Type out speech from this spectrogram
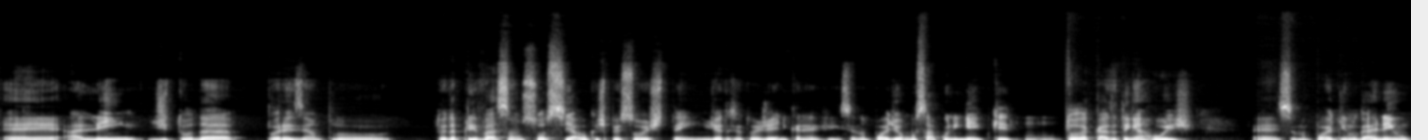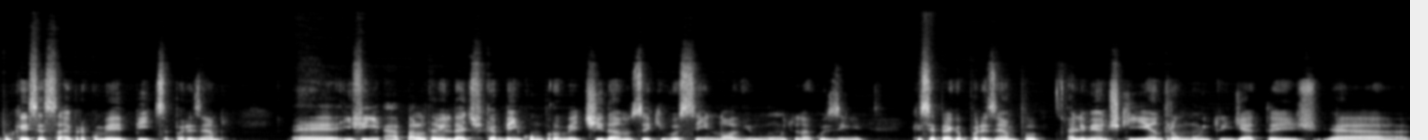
é, além de toda, por exemplo, toda a privação social que as pessoas têm em dieta cetogênica, né? Enfim, você não pode almoçar com ninguém, porque Uhum. toda casa tem arroz. É, você não pode ir em lugar nenhum porque você sai para comer pizza, por exemplo. É, enfim, a palatabilidade fica bem comprometida, a não ser que você inove muito na cozinha. Que você pega, por exemplo, alimentos que entram muito em dietas é,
